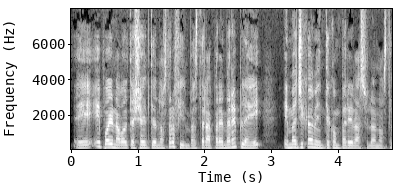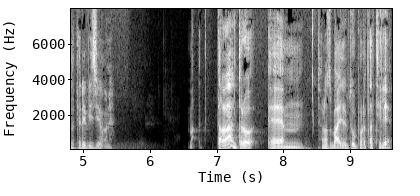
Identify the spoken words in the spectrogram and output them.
E, e, poi una volta scelto il nostro film basterà premere play e magicamente comparirà sulla nostra televisione. Ma tra l'altro, ehm, se non sbaglio, il tuo portatile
